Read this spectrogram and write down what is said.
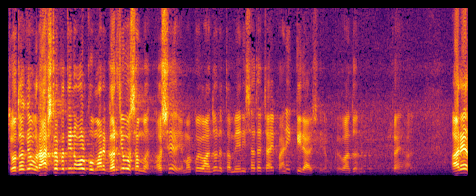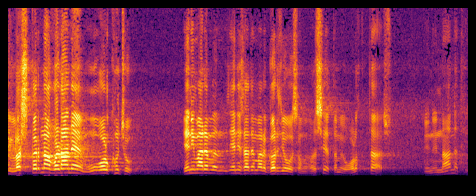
ચોથો કે હું રાષ્ટ્રપતિને ઓળખું, મારે ઘર જેવો સંબંધ હશે, એમાં કોઈ વાંધો નહીં તમે એની સાથે ચાય પાણી કર્યા છે એમાં કોઈ વાંધો નહીં કઈ વાંધો અરે, લશ્કરના વડાને હું ઓળખું છું. એની મારે એની સાથે મારા ઘર જેવો સંબંધ હશે, તમે ઓળખતા હશો. એની ના નથી.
